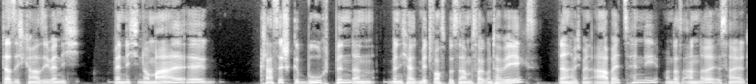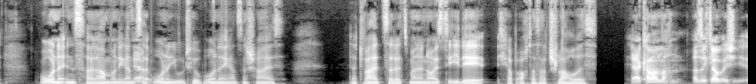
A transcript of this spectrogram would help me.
dass ich quasi, wenn ich, wenn ich normal äh, klassisch gebucht bin, dann bin ich halt mittwochs bis Samstag unterwegs. Dann habe ich mein Arbeitshandy und das andere ist halt ohne Instagram und die ganze, Ja. ohne YouTube, ohne den ganzen Scheiß. Das war jetzt zuletzt meine neueste Idee. Ich glaube auch, dass das schlau ist. Ja, kann man machen. Also ich glaube, ich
